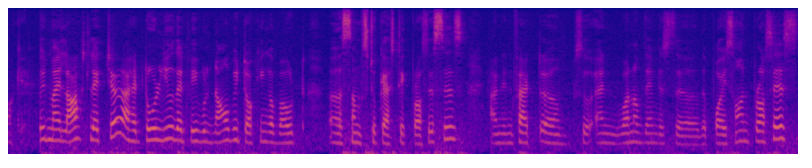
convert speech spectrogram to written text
Okay. In my last lecture, I had told you that we will now be talking about uh, some stochastic processes and in fact, uh, so and one of them is uh, the Poisson process.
